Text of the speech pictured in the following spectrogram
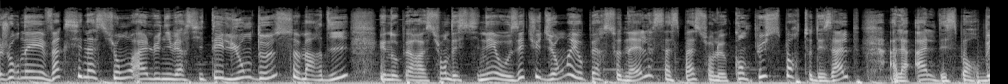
Journée vaccination à l'université Lyon 2 ce mardi. Une opération destinée aux étudiants et au personnel. Ça se passe sur le campus Porte des Alpes, à la halle des sports B.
